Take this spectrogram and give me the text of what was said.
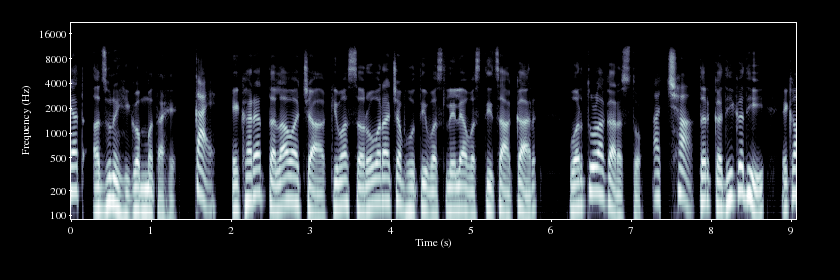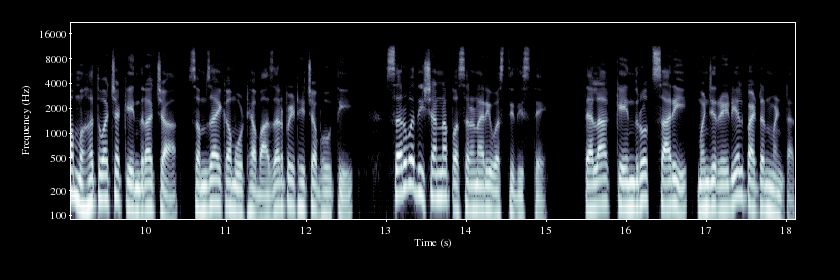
यात अजूनही गंमत आहे. काय? एखाद्या तलावाच्या किंवा सरोवराच्या भोवती वसलेल्या वस्तीचा आकार वर्तुळाकार असतो. अच्छा. तर कधीकधी एका महत्त्वाच्या केंद्राच्या समजा एका मोठ्या बाजारपेठेच्या भोवती सर्व दिशांना पसरणारी वस्ती दिसते. त्याला केंद्रोत्सारी म्हणजे रेडियल पॅटर्न म्हणतात.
